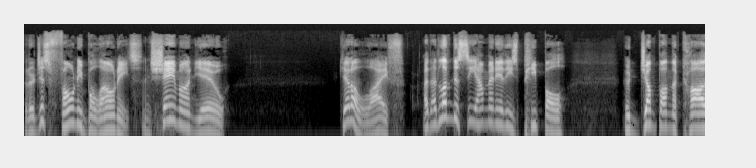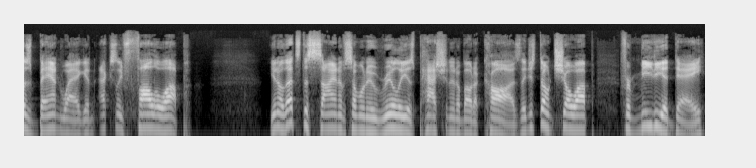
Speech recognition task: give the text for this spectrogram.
that are just phony balonies. And shame on you. Get a life. I'd, I'd love to see how many of these people who jump on the cause bandwagon actually follow up you know, that's the sign of someone who really is passionate about a cause. They just don't show up for media day.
